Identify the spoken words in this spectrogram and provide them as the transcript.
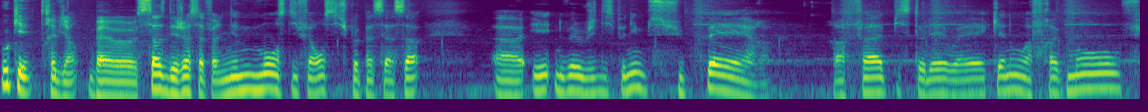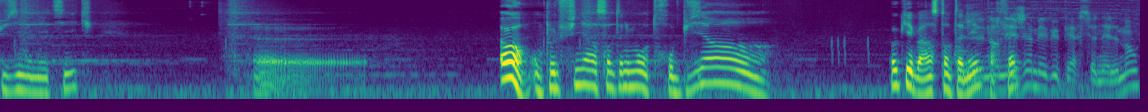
Ok, très bien. Bah, euh, ça, déjà, ça fait une immense différence si je peux passer à ça. Euh, et nouvel objet disponible, super Rafale, pistolet, ouais. Canon à fragments, fusil magnétique. Euh, oh, on peut le finir instantanément, trop bien Ok, bah instantané, parfait. Je n'en ai jamais vu personnellement,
